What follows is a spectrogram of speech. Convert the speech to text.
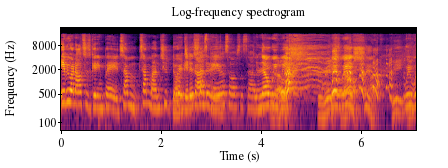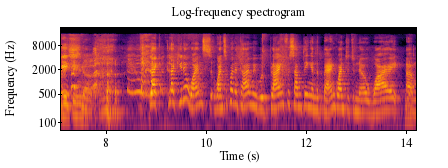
everyone else is getting paid some some months you don't Wait, get do a you guys salary pay yourselves a salary? no we No. wish we wish. We wish. Like, we, We we're wish. getting, uh, like like you know once once upon a time we were applying for something and the bank wanted to know why We're um,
